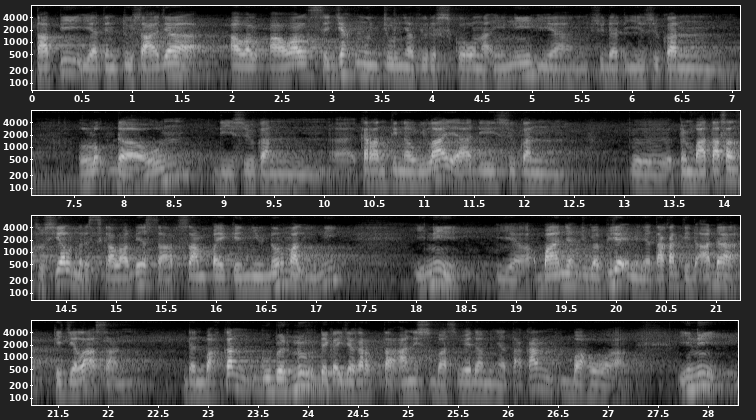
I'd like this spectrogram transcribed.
tapi ya tentu saja awal-awal sejak munculnya virus corona ini yang sudah diisukan lockdown diisukan uh, karantina wilayah diisukan uh, pembatasan sosial berskala besar sampai ke new normal ini ini ya banyak juga pihak yang menyatakan tidak ada kejelasan. Dan bahkan Gubernur DKI Jakarta Anies Baswedan menyatakan bahwa ini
